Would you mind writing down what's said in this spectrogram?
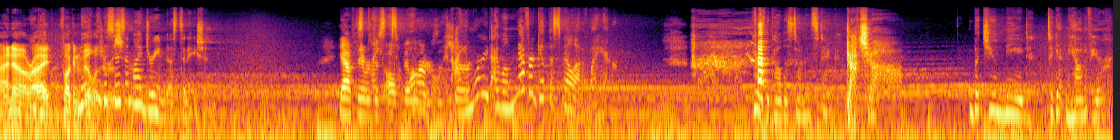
I know, right? Okay, look, Fucking maybe villagers. This isn't my dream destination. Yeah, if they This were just all is villagers, horrible, then and I am worried I will never get the smell out of my hair. Here's the cobblestone and stick. Gotcha! But you need to get me out of here.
